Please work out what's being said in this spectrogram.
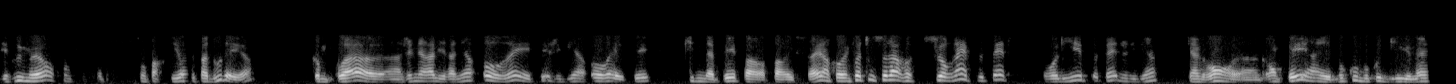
des rumeurs sont, sont, sont parties, on ne sait pas d'où d'ailleurs, comme quoi un général iranien aurait été, j'ai bien aurait été, kidnappé par, par Israël. Encore une fois, tout cela serait peut-être relié, peut-être, je dis bien, un grand, un P hein, et beaucoup, beaucoup de guillemets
